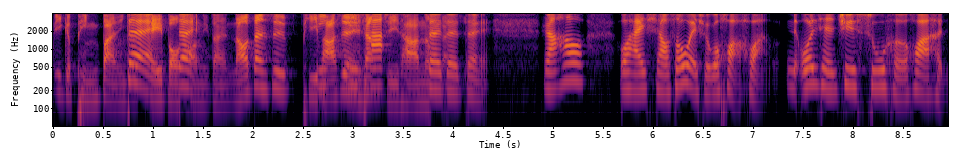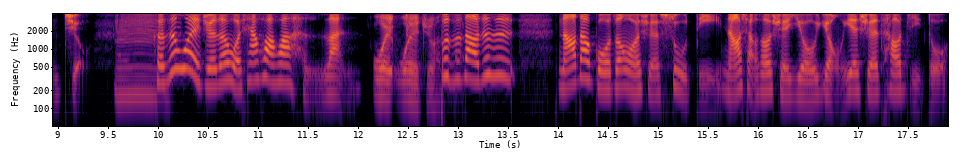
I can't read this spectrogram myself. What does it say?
一个平板一个 table，对然后你弹，然后但是琵琶是很像吉他那种对感觉。对对。然后我还小时候我也学过画画，我以前去苏荷画很久，嗯，可是我也觉得我现在画画很烂，我也我也觉得不知道就是。然后到国中，我学竖笛，然后小时候学游泳，也学超级多。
